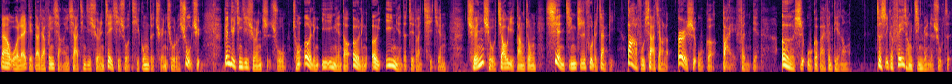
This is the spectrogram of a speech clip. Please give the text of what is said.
那我来给大家分享一下《经济学人》这一期所提供的全球的数据。根据《经济学人》指出，从二零一一年到二零二一年的这段期间，全球交易当中现金支付的占比大幅下降了二十五个百分点，二十五个百分点哦。这是一个非常惊人的数字，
